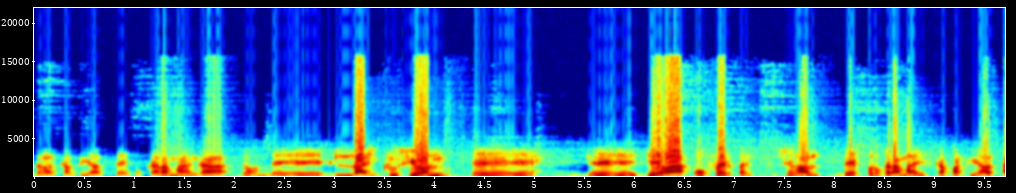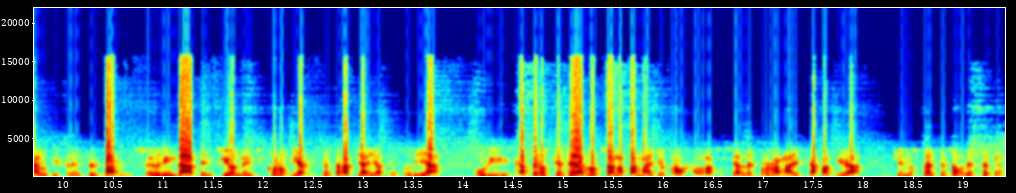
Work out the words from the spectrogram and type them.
De la alcaldía de Bucaramanga, donde la inclusión eh, eh, lleva oferta institucional de programa de discapacidad a los diferentes barrios. Se brinda atención en psicología, fisioterapia y asesoría jurídica, pero que sea Roxana Tamayo, trabajadora social del programa de discapacidad, quien nos cuente sobre este tema.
